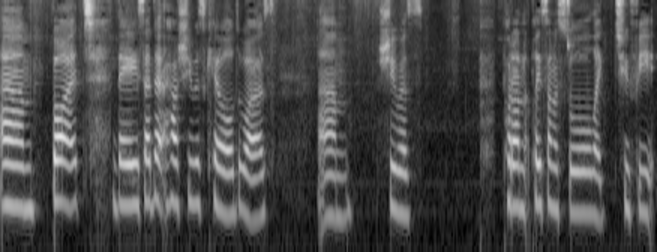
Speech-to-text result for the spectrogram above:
Um, but they said that how she was killed was um, she was put on placed on a stool like two feet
